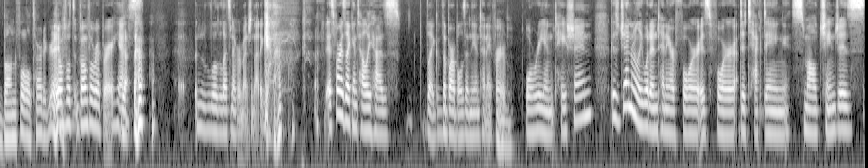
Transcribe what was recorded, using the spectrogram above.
boneful tardigrade. Boneful, boneful Ripper, yes. Yeah. Well, let's never mention that again. as far as I can tell, he has like the barbels and the antennae for Mm. orientation. Because generally, what antennae are for is for detecting small changes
